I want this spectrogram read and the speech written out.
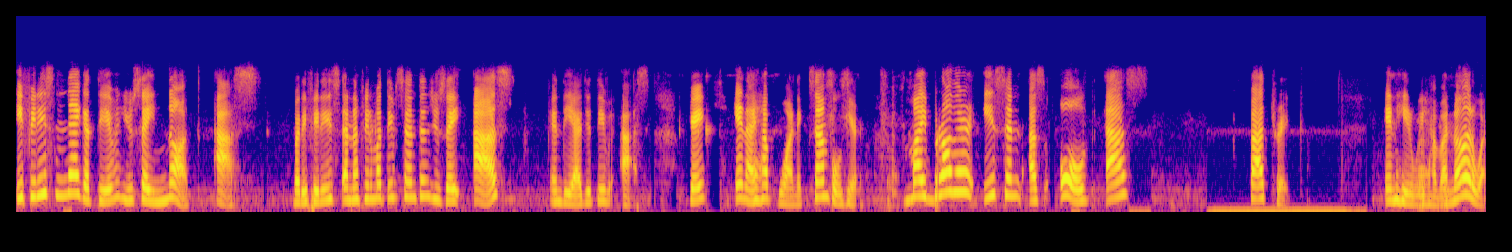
If it is negative, you say not as. But if it is an affirmative sentence, you say as and the adjective as. Okay, and I have one example here. My brother isn't as old as Patrick. And here we have another one.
